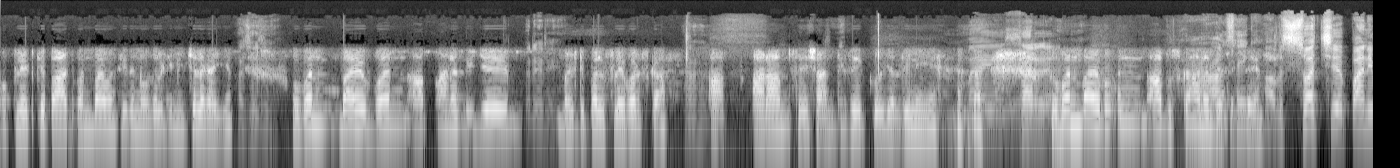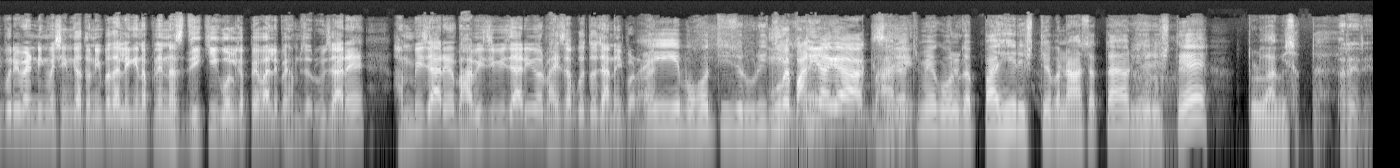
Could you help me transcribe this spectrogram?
और प्लेट के बाद वन बाय वन सीधे नोजल के नीचे लगाइए। अच्छा और वन बाय वन आप आनंद लीजिए मल्टीपल फ्लेवर्स का। हाँ, आप आराम से शांति से कोई जल्दी नहीं है। सर तो वन बाय वन आप उसका आनंद हाँ, ले सकते हैं। अब स्वच्छ पानीपुरी वेंडिंग मशीन का तो नहीं पता लेकिन अपने नजदीकी गोलगप्पे वाले पे हम ज़रूर जा रहे हैं। हम भी जा रहे हैं भाभी जी भी जा रही हैं और भाई साहब को तो जाना ही पड़ रहा है। ये बहुत ही ज़रूरी मुँह में पानी आ गया भारत में गोलगप्पा ही रिश्ते बना सकता है और यही रिश्ते तुड़वा भी सकता है। अरे रे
